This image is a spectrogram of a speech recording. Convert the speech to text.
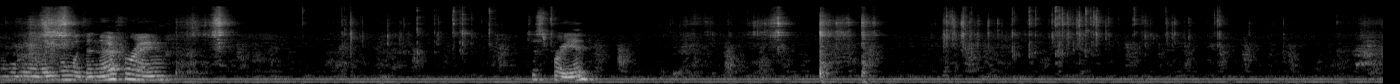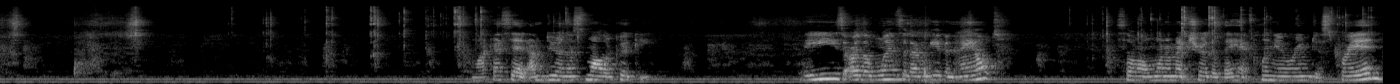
And we're going to leave them with enough room to spread. Said, I'm doing a smaller cookie. These are the ones that I'm giving out. So I want to make sure that they have plenty of room to spread.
